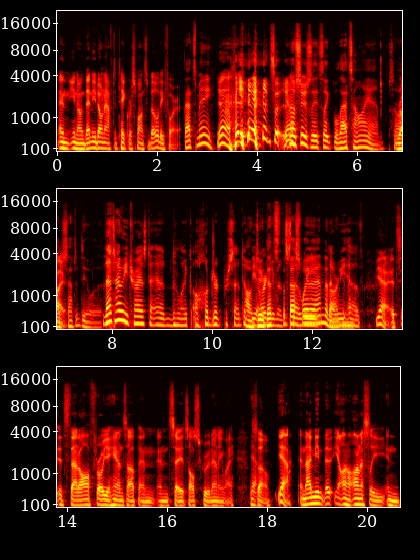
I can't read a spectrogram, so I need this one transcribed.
and you know then you don't have to take responsibility for it That's me. yeah it's a, yeah No, seriously, it's like, well, that's how I am, so I just have to deal with it. That's how he tries to end like a hundred percent of Oh, the dude, that's the best that way to end an that argument. we have. yeah it's it's that all throw your hands up and and say it's all screwed anyway Yeah. so yeah and i mean uh, you know honestly in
